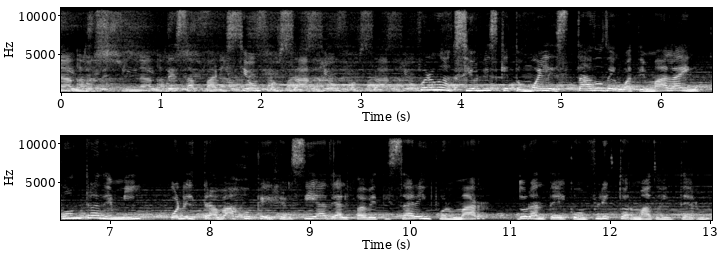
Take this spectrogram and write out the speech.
Asesinatos, desaparición forzada. Fueron acciones que tomó el Estado de Guatemala en contra de mí por el trabajo que ejercía de alfabetizar e informar durante el conflicto armado interno.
